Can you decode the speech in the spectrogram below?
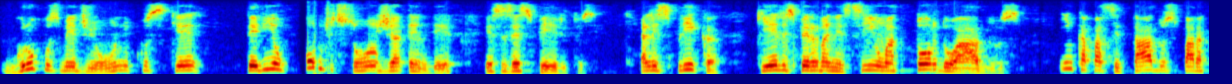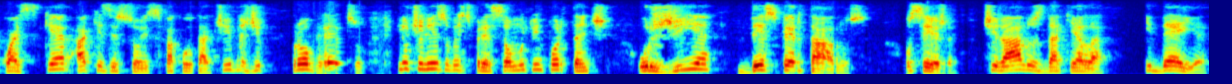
grupos mediúnicos que teriam condições de atender esses espíritos. Ela explica que eles permaneciam atordoados, incapacitados para quaisquer aquisições facultativas de progresso. E utiliza uma expressão muito importante: urgia despertá-los, ou seja, tirá-los daquela ideia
